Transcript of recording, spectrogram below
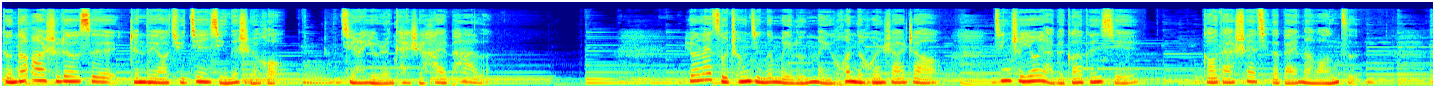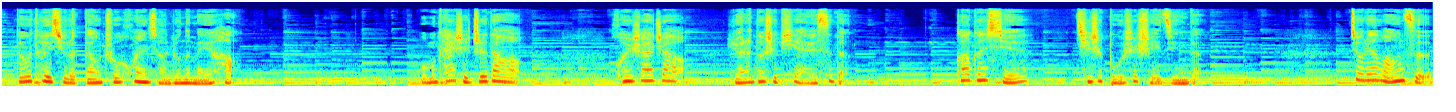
等到二十六岁真的要去践行的时候，竟然有人开始害怕了。原来所憧憬的美轮美奂的婚纱照，精致优雅的高跟鞋，高大帅气的白马王子，都褪去了当初幻想中的美好。我们开始知道，婚纱照原来都是 PS 的。高跟鞋其实不是水晶的。就连王子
